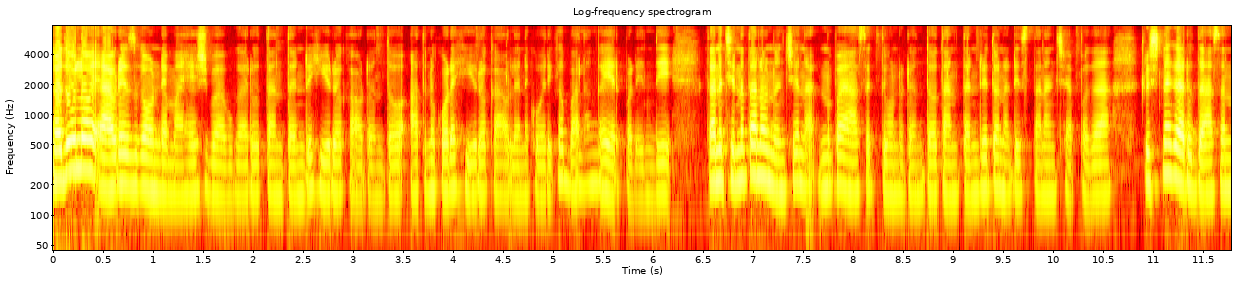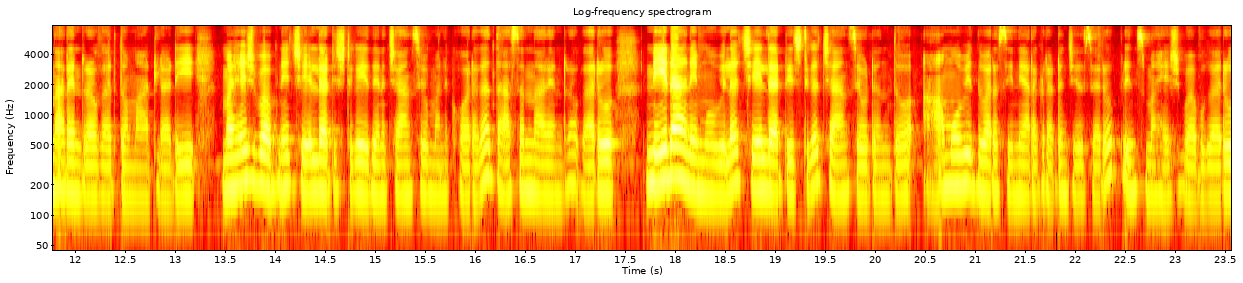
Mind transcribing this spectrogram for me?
చదువులో యావరేజ్గా ఉండే మహేష్ బాబు గారు తన తండ్రి హీరో కావడంతో అతను కూడా హీరో కావాలనే కోరిక బలంగా ఏర్పడింది. తన చిన్నతనం నుంచే నటనపై ఆసక్తి ఉండటంతో తన తండ్రితో నటిస్తానని చెప్పగా కృష్ణ గారు దాసనారాయణరావు గారితో మాట్లాడి మహేష్ బాబుని చైల్డ్ ఆర్టిస్ట్గా ఏదైనా ఛాన్స్ ఇవ్వమని కోరగా దాసనారాయణరావు గారు నీడా అనే మూవీలో చైల్డ్ ఆర్టిస్ట్గా ఛాన్స్ ఇవ్వడంతో ఆ మూవీ ద్వారా సినీ అరగ్రటం చేశారు ప్రిన్స్ మహేష్ బాబు గారు.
